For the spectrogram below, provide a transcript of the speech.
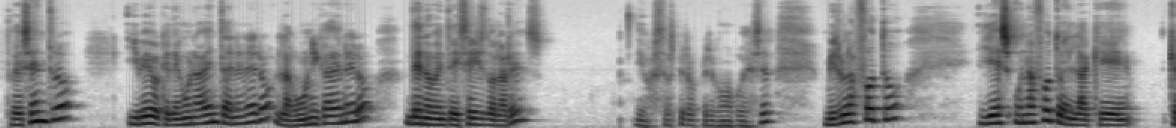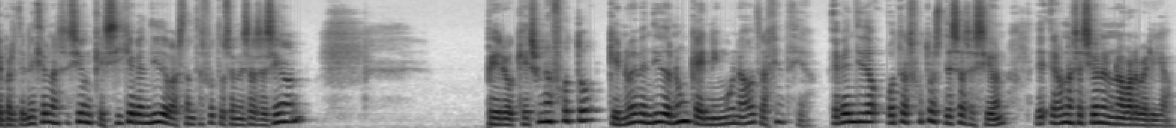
Entonces entro y veo que tengo una venta en enero, la única de enero, de 96 dólares. Digo, ostras, pero, pero ¿cómo puede ser? Miro la foto y es una foto en la que que pertenece a una sesión que sí que he vendido bastantes fotos en esa sesión, pero que es una foto que no he vendido nunca en ninguna otra agencia. He vendido otras fotos de esa sesión. E, era una sesión en una barbería,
